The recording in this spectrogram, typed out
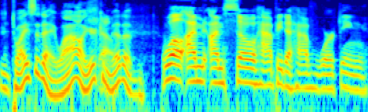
today. Twice a day. Wow, you're Shower. committed. Well, I'm I'm so happy to have working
